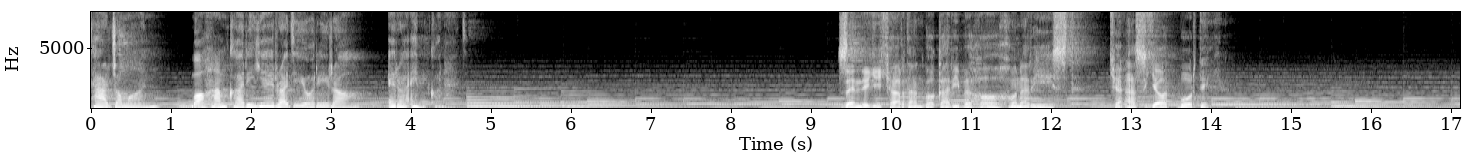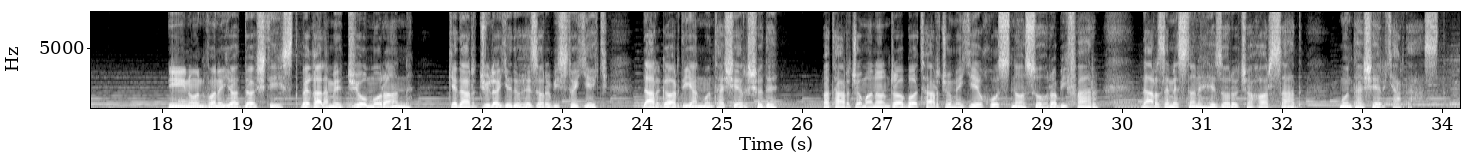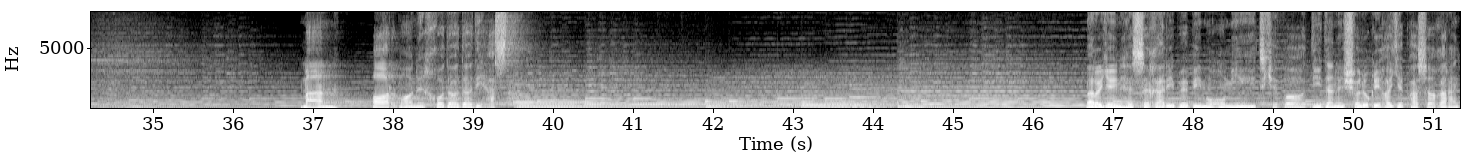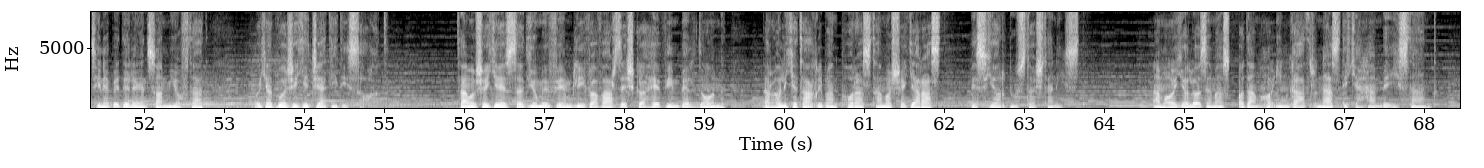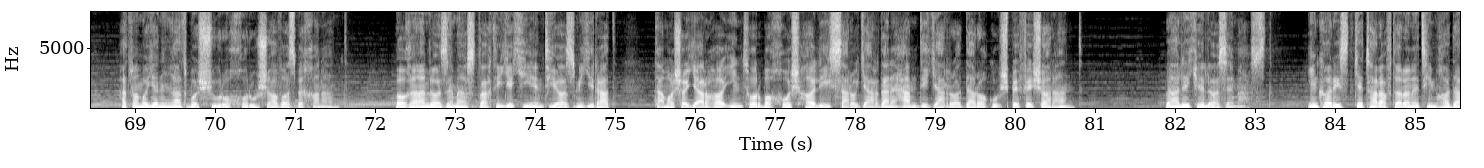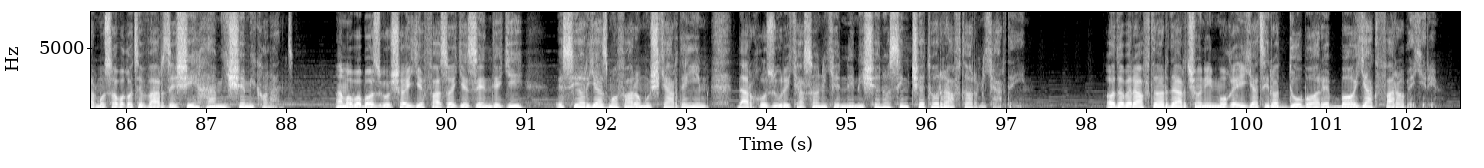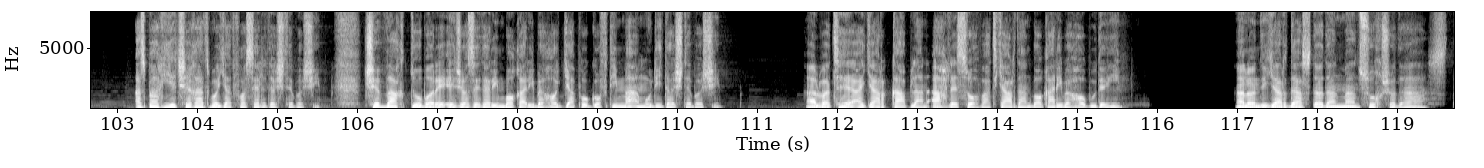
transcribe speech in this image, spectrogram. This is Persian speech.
ترجمان با همکاری رادیوری را ارائه می کند. زندگی کردن با غریبه ها هنری است که از یاد برده ایم. این عنوان یادداشتی است به قلم جو موران که در جولای 2021 در گاردین منتشر شده و ترجمان آن را با ترجمه حسنا سهرابیفر در زمستان 1400 منتشر کرده است. من آرمان خدادادی هستم. برای این حس غریب بیم و امید که با دیدن شلوقی های پسا قرنطینه به دل انسان میافتد باید واژه جدیدی ساخت. تماشای استادیوم ومبلی و ورزشگاه ویمبلدون در حالی که تقریبا پر از تماشاگر است بسیار دوست داشتنی است. اما آیا لازم است آدمها اینقدر نزدیک هم بیستند؟ حتما باید اینقدر با شور و خروش آواز بخوانند؟ واقعا لازم است وقتی یکی امتیاز می‌گیرد تماشاگرها اینطور با خوشحالی سر و گردن همدیگر را در آغوش بفشارند؟ بله که لازم است. این کاری است که طرفداران تیمها در مسابقات ورزشی همیشه می کنند. اما با بازگشایی فضای زندگی بسیاری از ما فراموش کرده ایم در حضور کسانی که نمی‌شناسیم چطور رفتار می کرده ایم. آداب رفتار در چنین موقعیتی را دوباره باید فرا بگیریم. از بقیه چقدر باید فاصله داشته باشیم؟ چه وقت دوباره اجازه داریم با غریبه ها گپ و گفتی معمولی داشته باشیم؟ البته اگر قبلا اهل صحبت کردن با غریبه ها بوده ایم. الان دیگر دست دادن منسوخ شده است؟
